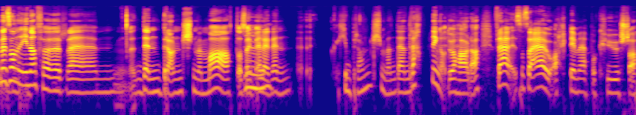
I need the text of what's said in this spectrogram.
Men sånn innenfor eh, den bransjen med mat, også, Mm. eller den ikke bransjen, men den retninga du har, da. For jeg, så, så jeg er jo alltid med på kurs og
